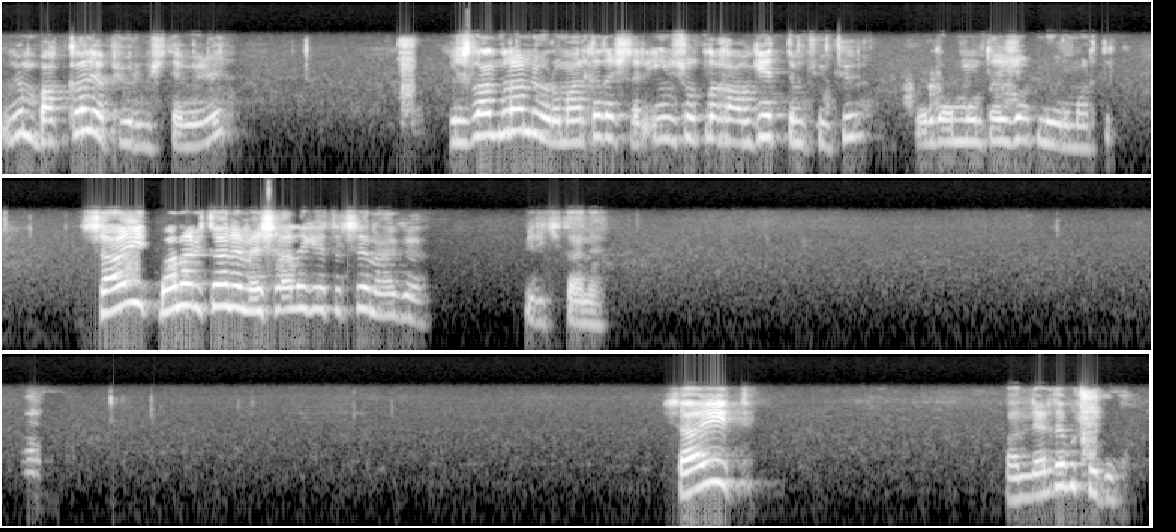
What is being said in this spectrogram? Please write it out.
Bugün bakkal yapıyorum işte böyle. Hızlandıramıyorum arkadaşlar. InShot'la kavga ettim çünkü. Oradan montaj yapmıyorum artık. Sait bana bir tane meşale getirsene aga. Bir iki tane. Şahit. Lan nerede bu çocuk?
